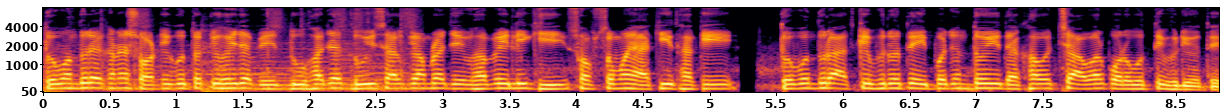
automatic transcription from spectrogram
তো বন্ধুরা, এখানে সঠিক উত্তরটি হয়ে যাবে দু সালকে আমরা যেভাবেই লিখি, সবসময় একই থাকি। তো বন্ধুরা, আজকের ভিডিওতে এই পর্যন্তই, দেখা হচ্ছে আবার পরবর্তী ভিডিওতে।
